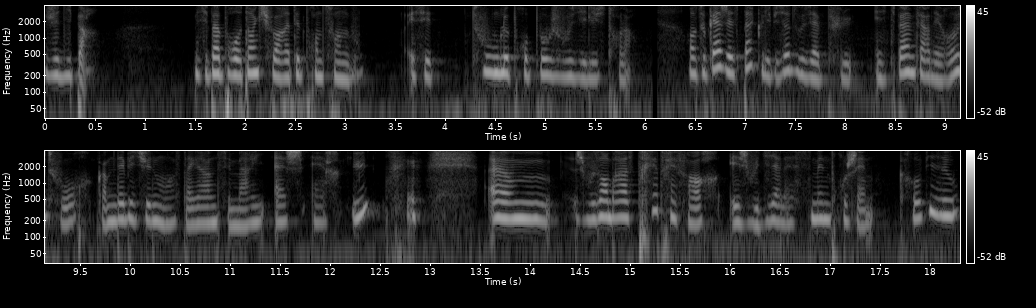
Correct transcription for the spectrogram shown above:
Je dis pas. Mais c'est pas pour autant qu'il faut arrêter de prendre soin de vous. Et c'est tout le propos que je vous illustre là. En tout cas, j'espère que l'épisode vous a plu. N'hésitez pas à me faire des retours. Comme d'habitude, mon Instagram c'est MarieHRU. euh, je vous embrasse très très fort et je vous dis à la semaine prochaine. Gros bisous.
